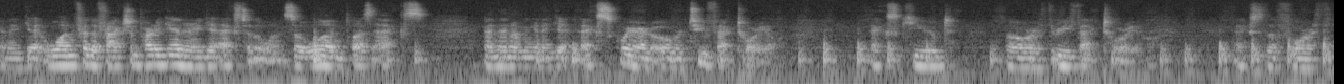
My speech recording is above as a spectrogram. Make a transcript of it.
and I get 1 for the fraction part again, and I get x to the 1. So 1 plus x. And then I'm going to get x squared over 2 factorial, x cubed over 3 factorial, x to the fourth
